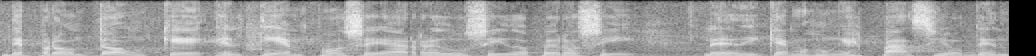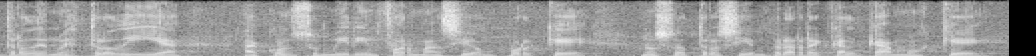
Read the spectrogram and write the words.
De pronto, aunque el tiempo sea reducido, pero sí le dediquemos un espacio dentro de nuestro día a consumir información porque nosotros siempre recalcamos que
